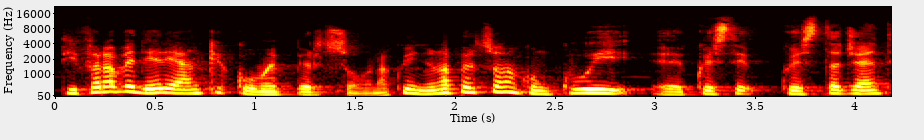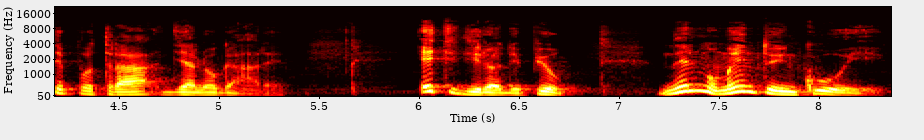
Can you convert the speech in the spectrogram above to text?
ti farà vedere anche come persona, quindi una persona con cui eh, queste, questa gente potrà dialogare. E ti dirò di più, Nel momento in cui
